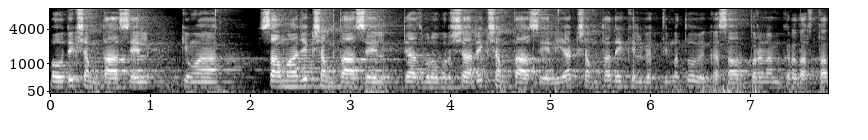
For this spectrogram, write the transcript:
बौद्धिक क्षमता असेल किंवा सामाजिक क्षमता असेल त्याचबरोबर शारीरिक क्षमता असेल या क्षमता देखील व्यक्तिमत्व विकासावर परिणाम करत असतात.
